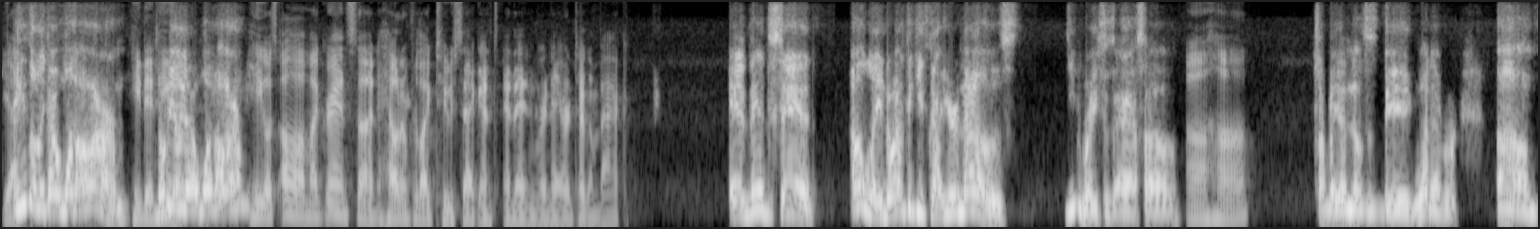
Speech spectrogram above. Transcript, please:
Yeah. He's only got one arm. He did. Don't He he, go- only got one arm? He goes, oh, my grandson. Held him for like two seconds, and then Rhaenyra took him back. And then said, "Oh, Laenor, I think he's got your nose." You racist asshole. Uh huh. talk about your nose is big, whatever. Um,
